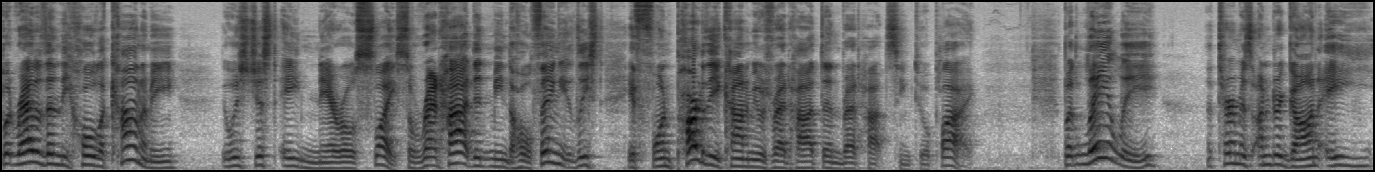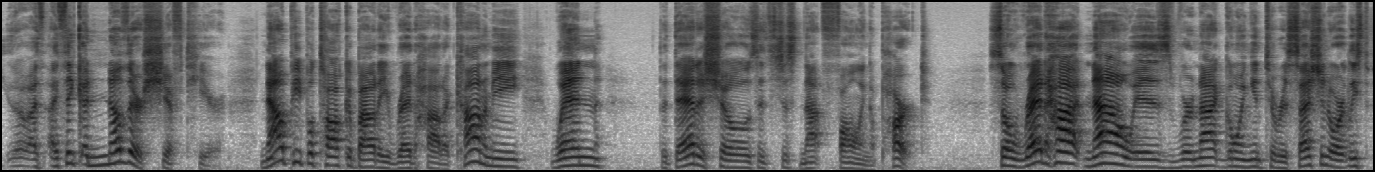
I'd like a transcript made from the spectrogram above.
but rather than the whole economy, it was just a narrow slice. So red hot didn't mean the whole thing. At least if one part of the economy was red hot, then red hot seemed to apply. But lately, the term has undergone a, uh, I think, another shift here. Now people talk about a red hot economy when the data shows it's just not falling apart. So red hot now is we're not going into recession, or at least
